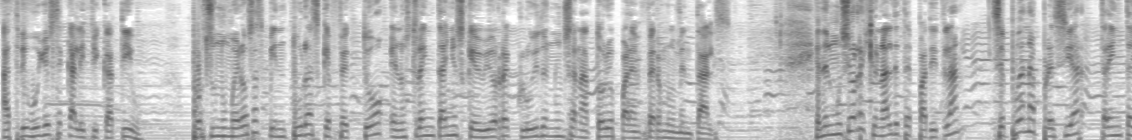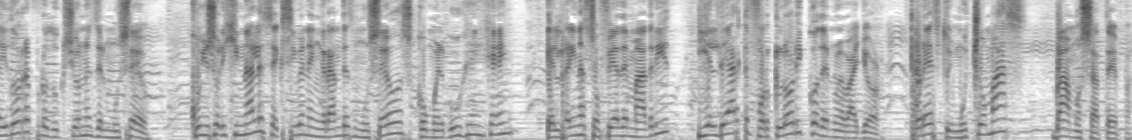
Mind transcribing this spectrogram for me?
atribuyó este calificativo por sus numerosas pinturas que efectuó en los 30 años que vivió recluido en un sanatorio para enfermos mentales. En el Museo Regional de Tepatitlán se pueden apreciar 32 reproducciones del museo, cuyos originales se exhiben en grandes museos como el Guggenheim, el Reina Sofía de Madrid y el de Arte Folclórico de Nueva York. Por esto y mucho más, vamos a Tepa.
